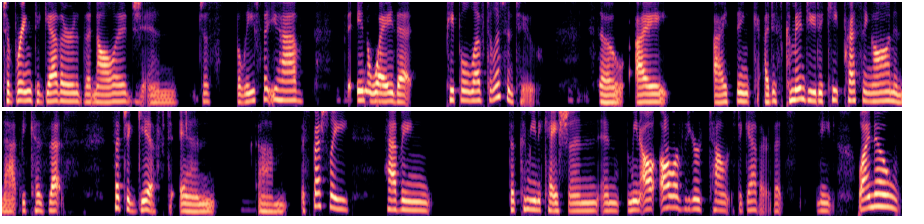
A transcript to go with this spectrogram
to bring together the knowledge and just beliefs that you have mm-hmm. in a way that people love to listen to. Mm-hmm. So I I think I just commend you to keep pressing on in that because that's such a gift. And. Um, especially having the communication and I mean, all, all of your talents together. That's neat. Well, I know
